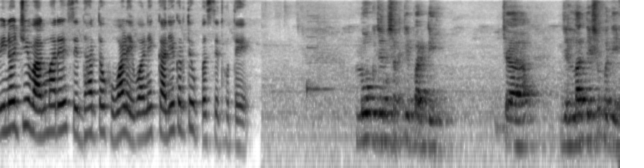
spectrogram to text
विनोदजी वाघमारे सिद्धार्थ हुवाळे व अनेक कार्यकर्ते उपस्थित होते. लोक जनशक्ती पार्टीच्या जिल्हाध्यक्षपदी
